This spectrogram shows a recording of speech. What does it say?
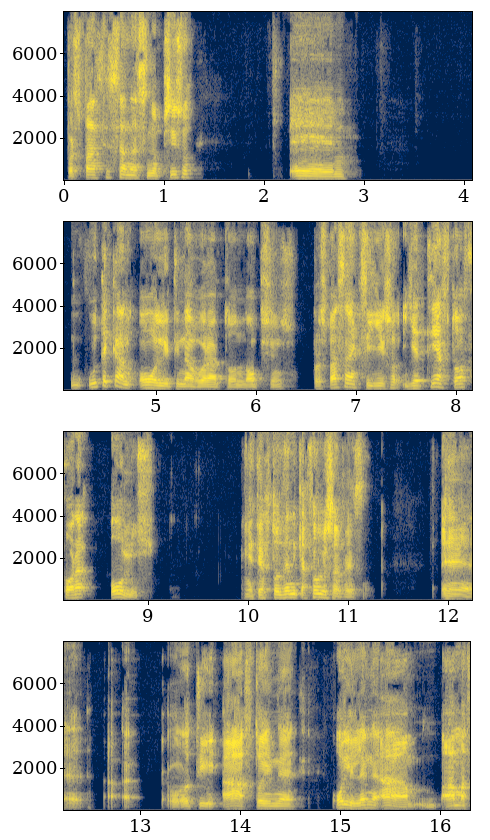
Προσπάθησα να συνοψίσω ε, ούτε καν όλη την αγορά των options. Προσπάθησα να εξηγήσω γιατί αυτό αφορά όλους. Γιατί αυτό δεν είναι καθόλου σαφές. Ε, ότι α, αυτό είναι... Όλοι λένε, α, άμα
